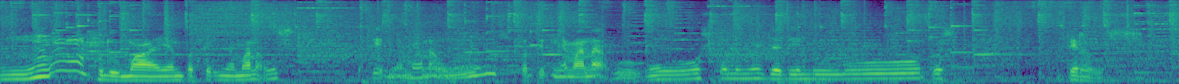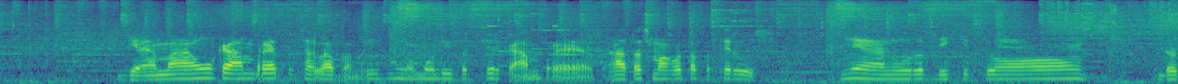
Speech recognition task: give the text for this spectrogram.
Hmm, lumayan petirnya mana us? Petirnya mana us? Petirnya mana us? Kuningnya jadiin dulu terus petir us dia mau kampret salah 8000 nggak mau dipetir kampret. Atas mahkota petir us ini nurut dikit dong. Udah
